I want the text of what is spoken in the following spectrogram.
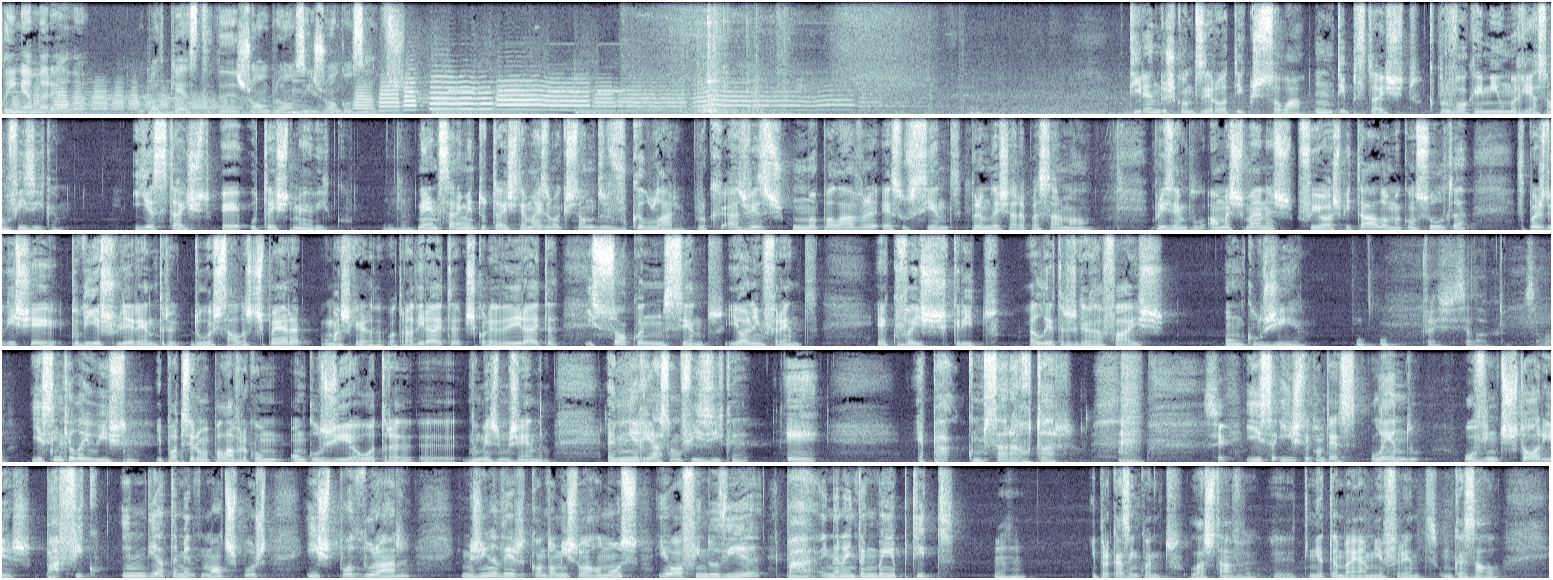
Linha Amarela, um podcast de João Bronze e João Gonçalves. Tirando os contos eróticos, só há um tipo de texto que provoca em mim uma reação física. E esse texto é o texto médico. Nem é necessariamente o texto, é mais uma questão de vocabulário, porque às vezes uma palavra é suficiente para me deixar a passar mal. Por exemplo, há umas semanas fui ao hospital a uma consulta. Depois do guichê, podia escolher entre duas salas de espera, uma à esquerda, outra à direita, escolha da direita, e só quando me sento e olho em frente é que vejo escrito a letras garrafais Oncologia. Pois, isso é logo. Isso é logo. E assim que eu leio isto, e pode ser uma palavra como oncologia ou outra eh, do mesmo género, a minha reação física é é pá, começar a rotar. Seco. E, isso, e isto acontece lendo, ouvindo histórias, pá, fico imediatamente mal disposto. Isto pode durar, imagina, desde contam-me isto ao almoço e eu ao fim do dia, pá, ainda nem tenho bem apetite. E por acaso, enquanto lá estava, eh, tinha também à minha frente um casal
